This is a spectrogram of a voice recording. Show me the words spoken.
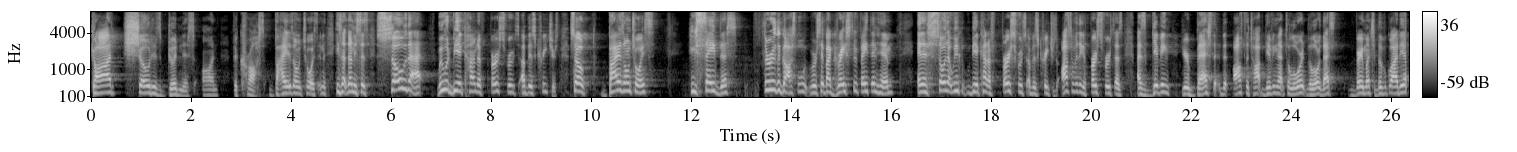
God showed his goodness on the cross by his own choice. And he's not done. He says, so that we would be a kind of first fruits of his creatures. So, by his own choice, he saved us through the gospel. We're saved by grace through faith in him. And it's so that we could be a kind of first fruits of his creatures. Often we think of first fruits as, as giving your best, that, that off the top, giving that to Lord, the Lord. That's very much a biblical idea.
